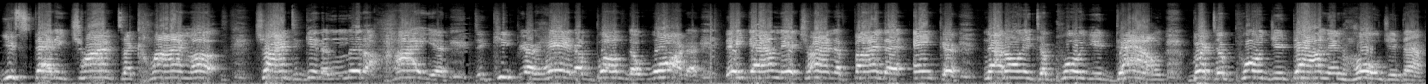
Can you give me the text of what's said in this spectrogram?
You steady trying to climb up, trying to get a little higher to keep your head above the water. They down there trying to find an anchor, not only to pull you down, but to pull you down and hold you down.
